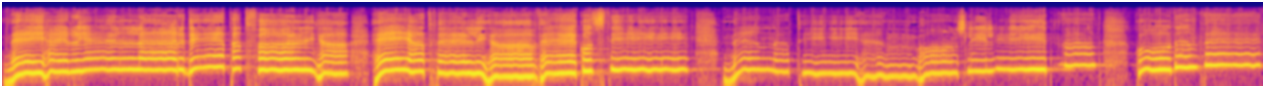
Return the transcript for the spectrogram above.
Nej, här gäller det att följa, ej att välja väg och steg. Men att i en barnslig lydnad gå den väg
